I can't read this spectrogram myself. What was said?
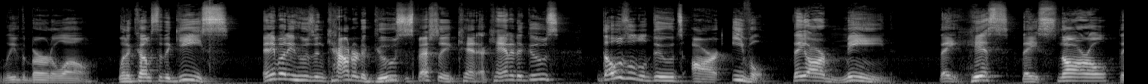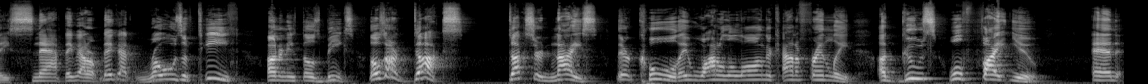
leave the bird alone. When it comes to the geese, anybody who's encountered a goose, especially a, Can- a Canada goose, those little dudes are evil. They are mean. They hiss, they snarl, they snap. They got they got rows of teeth underneath those beaks. Those aren't ducks. Ducks are nice. They're cool. They waddle along. They're kind of friendly. A goose will fight you. And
